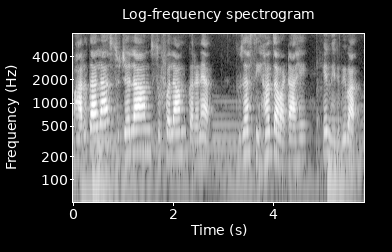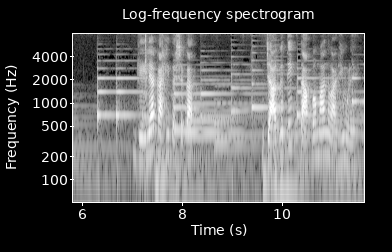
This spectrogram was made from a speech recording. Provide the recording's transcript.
भारताला सुजलाम सुफलाम करण्यात तुझा सिंहाचा वाटा आहे हे निर्विवाद. गेल्या काही दशकात जागतिक तापमान वाढीमुळे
